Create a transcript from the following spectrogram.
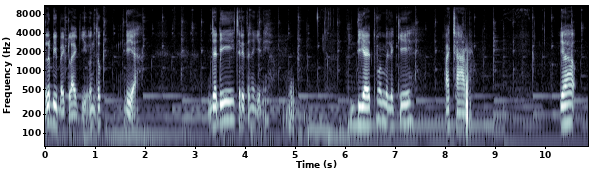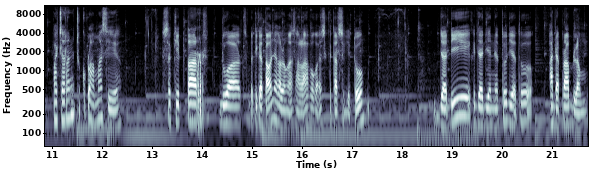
lebih baik lagi untuk dia. Jadi ceritanya gini. Dia itu memiliki pacar. Ya pacarannya cukup lama sih sekitar 2 sampai 3 tahun ya kalau nggak salah pokoknya sekitar segitu jadi kejadiannya tuh dia tuh ada problem.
